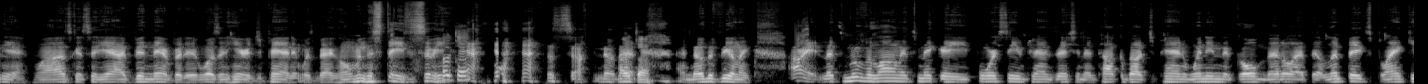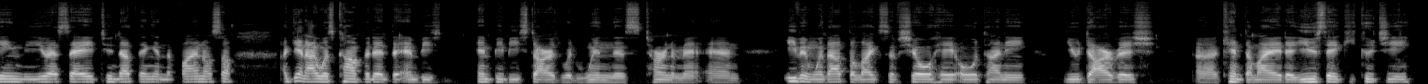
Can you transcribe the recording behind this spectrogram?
Yeah, well, I was gonna say, yeah, I've been there, but it wasn't here in Japan. It was back home in the states. So yeah. Okay. so I know that. Okay. I know the feeling. All right, let's move along. Let's make a four-seam transition and talk about Japan winning the gold medal at the Olympics, blanking the USA two nothing in the final. So, again, I was confident the MB, NPB Stars would win this tournament, and even without the likes of Shohei Otani, Yu Darvish, uh, Kenta Maeda, Yusei Kikuchi.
